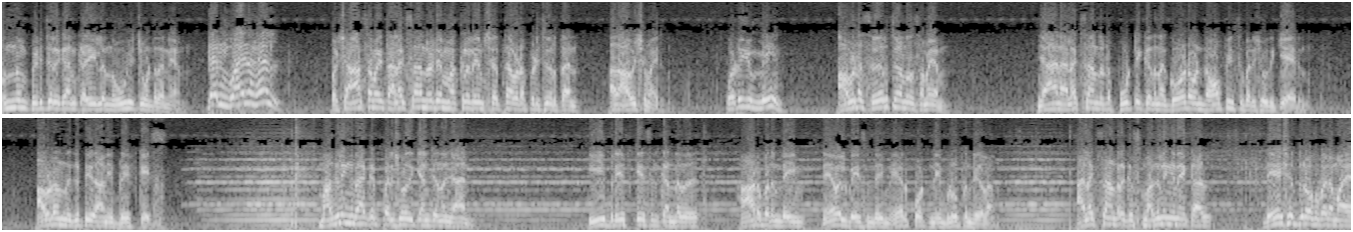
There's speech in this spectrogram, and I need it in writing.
ഒന്നും പിടിച്ചെടുക്കാൻ കഴിയില്ലെന്ന് ഊഹിച്ചുകൊണ്ട് തന്നെയാണ്? പക്ഷെ ആ സമയത്ത് അലക്സാണ്ടറുടെയും മക്കളുടെയും ശ്രദ്ധ അവിടെ പിടിച്ചു നിർത്താൻ അത് ആവശ്യമായിരുന്നു. Do you mean? അവിടെ സെർച്ച് നടന്ന സമയം ഞാൻ അലക്സാണ്ടറുടെ പൂട്ടിക്കിടന്ന ഗോഡൌണിന്റെ ഓഫീസ് പരിശോധിക്കുകയായിരുന്നു. അവിടെ നിന്ന് കിട്ടിയതാണ് ഈ ബ്രീഫ് കേസ് സ്മഗ്ലിംഗ് റാക്കറ്റ് പരിശോധിക്കാൻ ചെന്ന ഞാൻ ഈ ബ്രീഫ് കേസിൽ കണ്ടത് ഹാർബറിന്റെയും നേവൽ ബേസിന്റെയും എയർപോർട്ടിന്റെയും ബ്ലൂ പ്രിന്റുകളാണ് അലക്സാണ്ടർക്ക് സ്മഗ്ലിങ്ങിനേക്കാൾ ദേശദ്രോഹപരമായ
